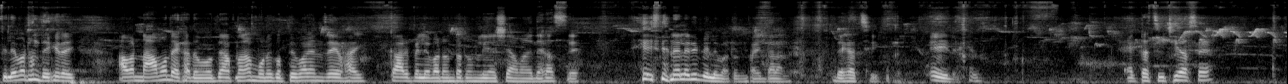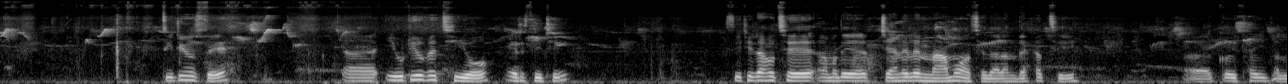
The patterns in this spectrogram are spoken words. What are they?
প্লে বাটন দেখে দেয়। আমার নামও দেখা দেবো যে আপনারা মনে করতে পারেন যে, ভাই, কার প্লে বাটন টাটন নিয়ে এসে আমার দেখাচ্ছে? এই চ্যানেলেরই প্লে বাটন ভাই, দাঁড়ান, দেখাচ্ছি। এই দেখেন, একটা চিঠি আছে। চিঠি হচ্ছে ইউটিউবে ছিও এর চিঠি। চিঠিটা হচ্ছে আমাদের চ্যানেলের নামও আছে, দাঁড়ান, দেখাচ্ছি। কোথায় গেল?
